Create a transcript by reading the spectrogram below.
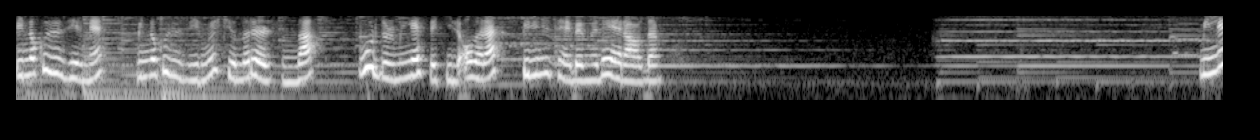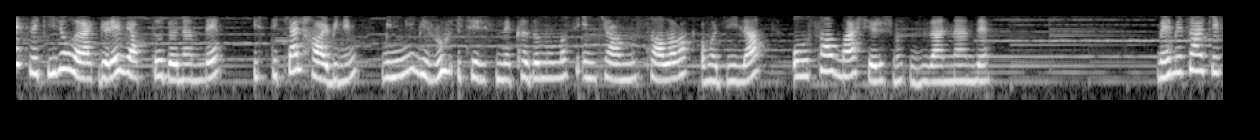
1920-1923 yılları arasında Burdur milletvekili olarak 1. TBMM'de yer aldı. Milletvekili olarak görev yaptığı dönemde İstiklal Harbi'nin milli bir ruh içerisinde kazanılması imkanını sağlamak amacıyla ulusal marş yarışması düzenlendi. Mehmet Akif,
